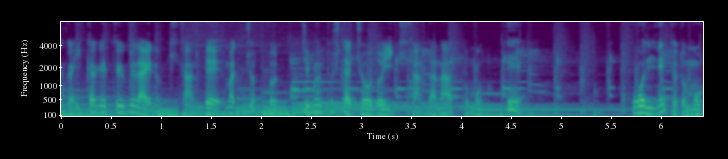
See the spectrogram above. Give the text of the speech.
なんか1ヶ月ぐらいの期間で、まあ、ちょっと自分としてはちょうどいい期間だなと思って、ここにね、ちょっと目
